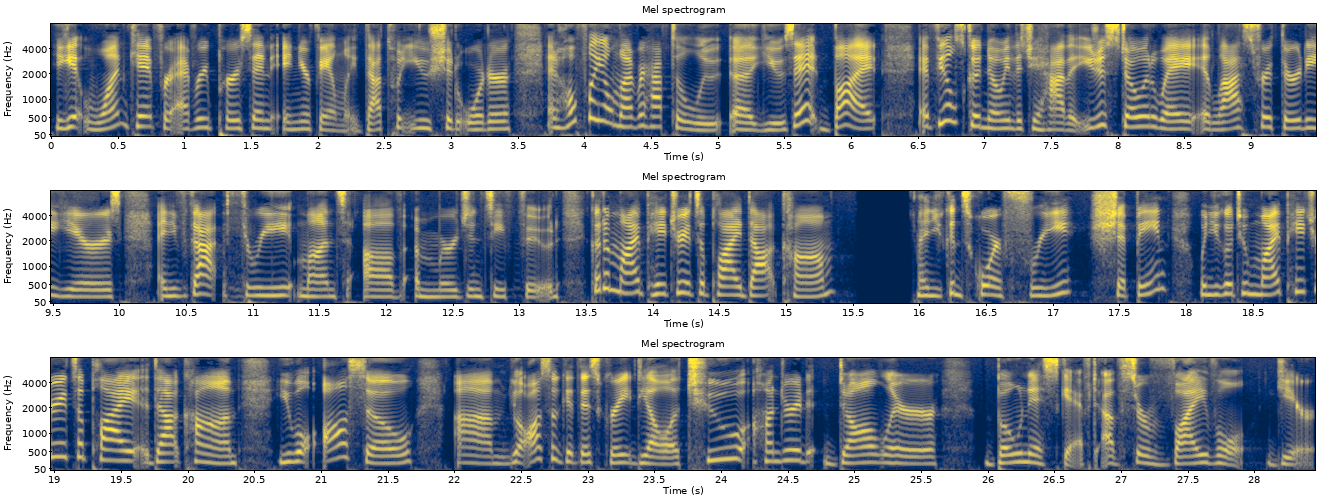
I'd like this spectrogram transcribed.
You get one kit for every person in your family. That's what you should order. And hopefully you'll never have to lo- uh, use it, but it feels good knowing that you have it. You just stow it away. It lasts for 30 years and you've got three months of emergency food. Go to mypatriotsupply.com and you can score free shipping. When you go to mypatriotsupply.com you will also um, you'll also get this great deal a $200 bonus gift of survival gear.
